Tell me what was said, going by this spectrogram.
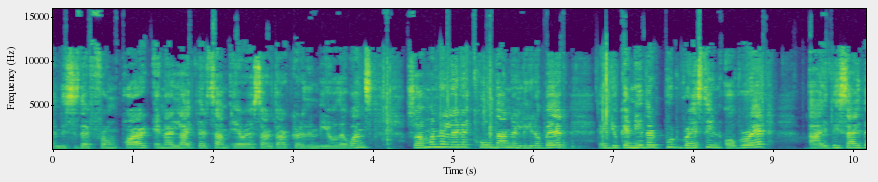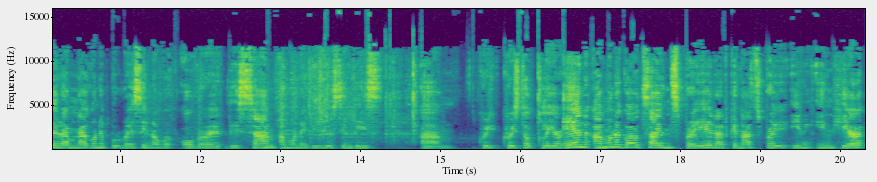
and this is the front part and I like that some areas are darker than the other ones. So I'm gonna let it cool down a little bit and you can either put resin over it. I decided I'm not gonna put resin over, over it this time. I'm gonna be using this um, crystal clear and I'm gonna go outside and spray it. I cannot spray in in here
